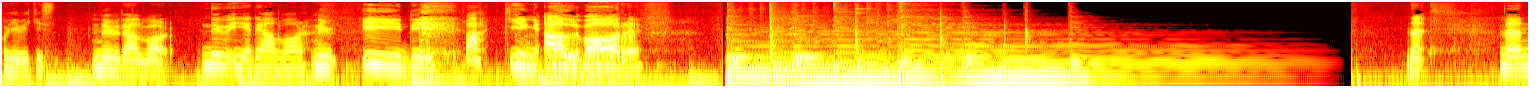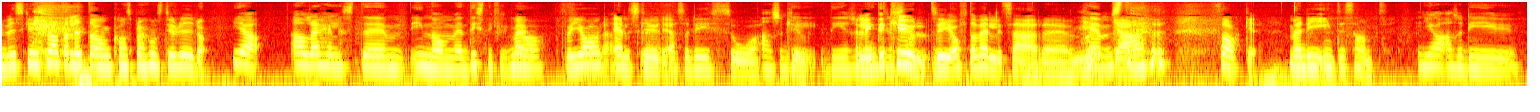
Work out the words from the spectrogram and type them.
Okej Vickis, nu är det allvar. Nu är det allvar. Nu är det fucking King allvar! Nej. Men vi ska ju prata lite om konspirationsteori då. Ja, allra helst eh, inom eh, Disney-filmer. för jag För att, älskar ju eh, det. Alltså det är så Alltså kul. det, det är så Eller inte intressant. kul, det är ofta väldigt så här eh, mörka Hemskt. saker. Men det är intressant. Ja, alltså det är ju...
